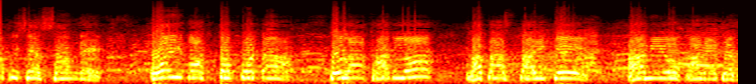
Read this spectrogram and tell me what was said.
অফিসের সামনে ওই বক্তব্যটা তোলা থাকল, সাতাশ তারিখে আমি ওখানে দেব।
